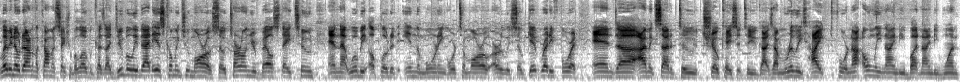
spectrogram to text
let me know down in the comment section below because I do believe that is coming tomorrow. So turn on your bell, stay tuned, and that will be uploaded in the morning or tomorrow early. So get ready for it and uh, I'm excited to showcase it to you guys. I'm really hyped for not only 90, but 91.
